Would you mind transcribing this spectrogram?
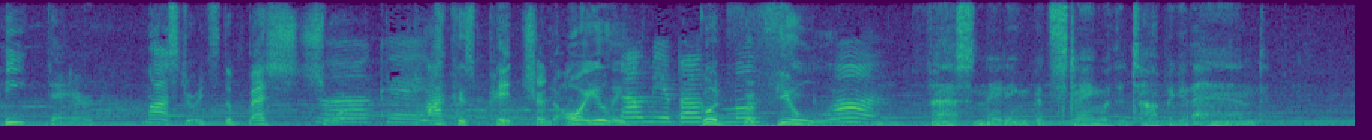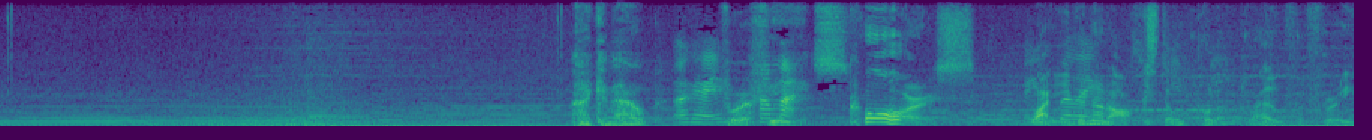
peat there, Master, it's the best sort. Okay. Black as pitch and oily. Tell me about Good the for fuel. Come on. Fascinating, but staying with the topic at hand. I can help. Okay, For a how fee. much? Course. Are you Why, even an ox don't pull a plough for free.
